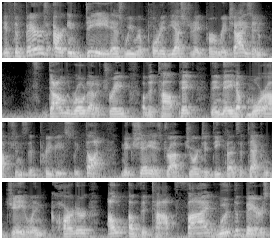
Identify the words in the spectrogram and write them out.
If the Bears are indeed, as we reported yesterday per Rich Eisen, down the road on a trade of the top pick, they may have more options than previously thought. McShay has dropped Georgia defensive tackle Jalen Carter out of the top five. Would the Bears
